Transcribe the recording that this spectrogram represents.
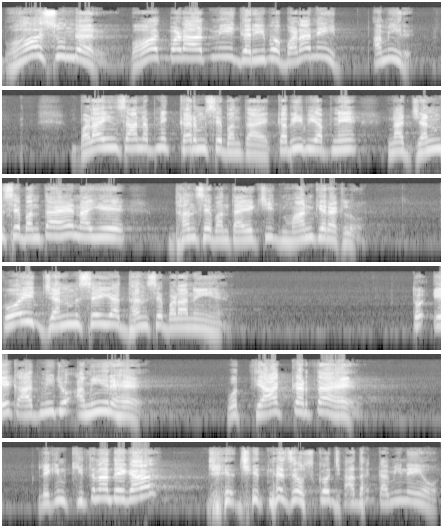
बहुत सुंदर, बहुत बड़ा आदमी, गरीबों, बड़ा नहीं, अमीर। बड़ा इंसान अपने कर्म से बनता है, कभी भी अपने ना जन्म से बनता है, ना ये धन से बनता है, एक चीज़ मान के रख लो। कोई जन्म से या धन से बड़ा नहीं है। तो एक आदमी जो अमीर है, वो त्याग करता है, लेकिन कितना देगा? जितने से उसको ज़्यादा कमी नहीं हो।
